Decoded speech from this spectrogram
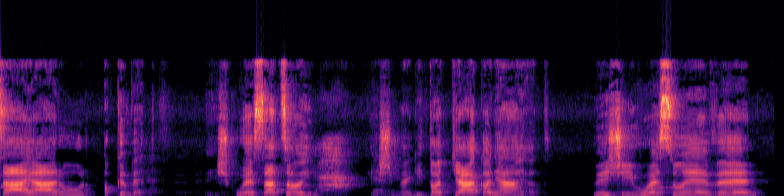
szájáról a követ. És kueszácai, és megitatják a nyájat. És hívó even,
